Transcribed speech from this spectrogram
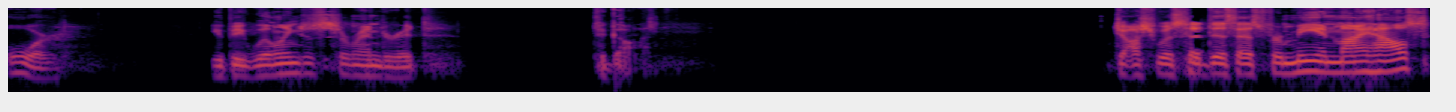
Or you'd be willing to surrender it to God. Joshua said this As for me and my house,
